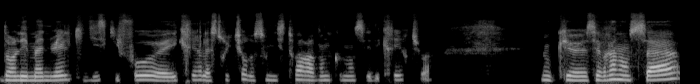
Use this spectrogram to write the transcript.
dans les manuels qui disent qu'il faut euh, écrire la structure de son histoire avant de commencer d'écrire, tu vois. Donc euh, c'est vraiment ça.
